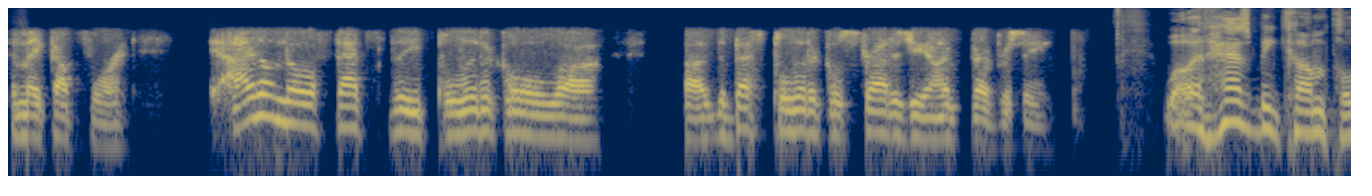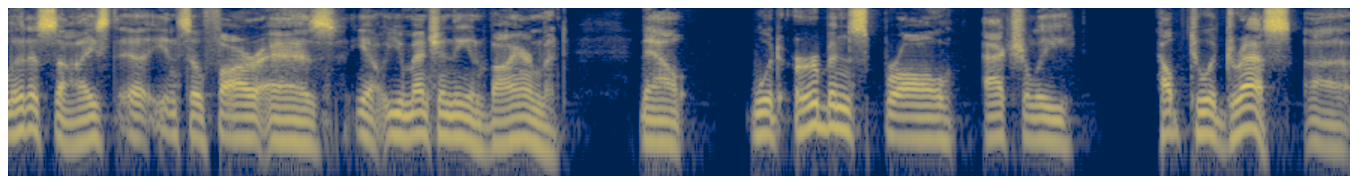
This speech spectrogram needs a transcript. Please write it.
to make up for it." I don't know if that's the political, uh, uh, the best political strategy I've ever seen. Well, it has become politicized uh, insofar as, you know, you mentioned the environment. Now, would urban sprawl actually help to address uh,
